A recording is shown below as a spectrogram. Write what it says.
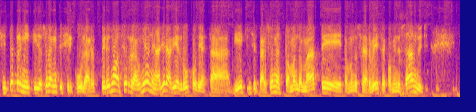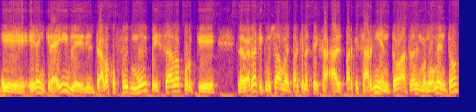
Si está permitido solamente circular, pero no hacer reuniones. Ayer había grupos de hasta 10, 15 personas tomando mate, tomando cerveza, comiendo sándwich. Eh, era increíble. El trabajo fue muy pesado porque la verdad que cruzábamos del Parque Las Tejas al Parque Sarmiento, atrás del monumento.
